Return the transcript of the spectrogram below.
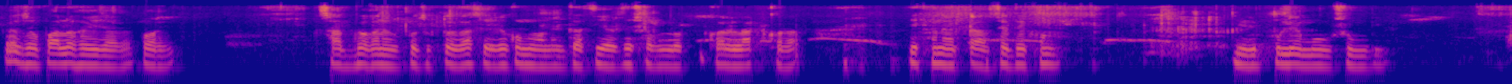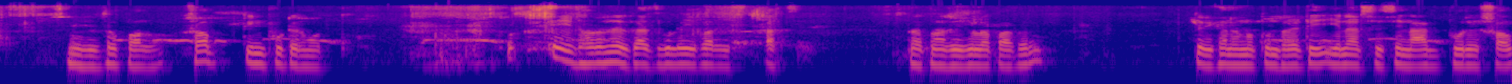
এবার ঝোপালো হয়ে যাবে পরে। ছাদ বাগানের উপযুক্ত গাছ এরকম অনেক গাছই আছে সব লট করে, লাট করা। এখানে একটা আছে, দেখুন ফুলে মৌসুমি, এই যে ঝোপালো সব তিন ফুটের মতো। এই ধরনের গাছগুলো এবারে আছে। আপনারা এগুলো পাবেন। তো এখানে নতুন ভ্যারাইটি এনআরসিসি নাগপুরে সব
